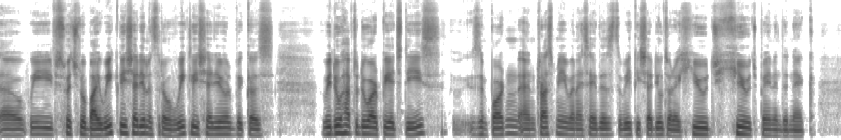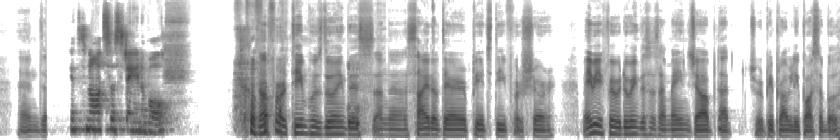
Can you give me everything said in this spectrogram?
uh, we switched to a bi weekly schedule instead of a weekly schedule because we do have to do our PhDs. It's important. And trust me when I say this, the weekly schedules are a huge, huge pain in the neck. And uh, it's not sustainable. not for a team who's doing this on the side of their PhD for sure. Maybe if we were doing this as a main job, that should be probably possible,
